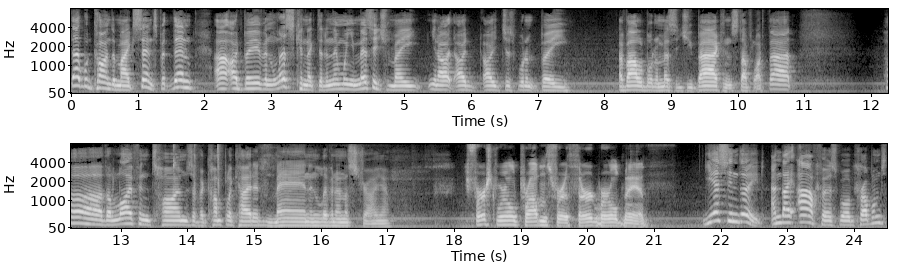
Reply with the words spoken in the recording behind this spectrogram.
that would kind of make sense. But then uh, I'd be even less connected. And then when you messaged me, you know, I I I just wouldn't be available to message you back and stuff like that. Oh, the life and times of a complicated man and living in Australia. First world problems for a third world man. Yes, indeed. And they are first world problems,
